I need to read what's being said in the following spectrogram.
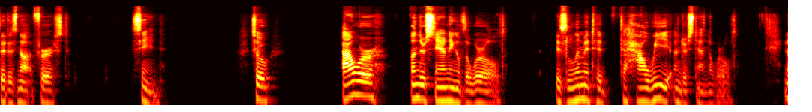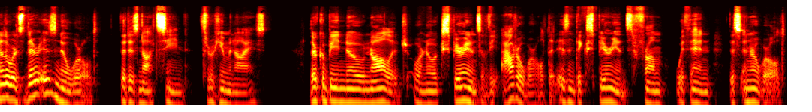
that is not first seen. So our understanding of the world is limited to how we understand the world. In other words, there is no world that is not seen through human eyes. There could be no knowledge or no experience of the outer world that isn't experienced from within this inner world,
